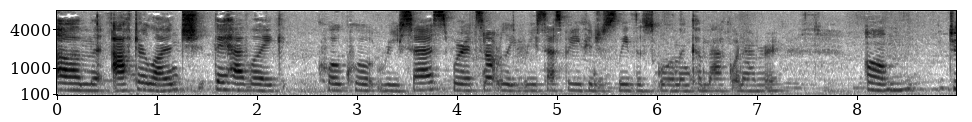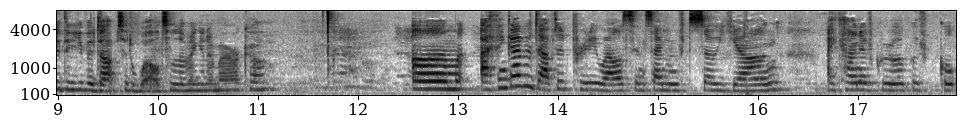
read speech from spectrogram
um, after lunch they have like quote quote recess where it's not really recess, but you can just leave the school and then come back whenever. Um, do you think you've adapted well to living in America? Um, I think I've adapted pretty well since I moved so young. I kind of grew up with go-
